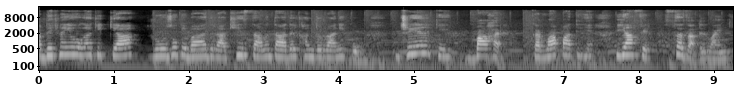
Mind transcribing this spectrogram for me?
अब देखना ये होगा कि क्या क्या रोज़ों के बाद राखी सावंत आदिल खान दुर्रानी को जेल के बाहर करवा पाती हैं या फिर सज़ा दिलवाएँगी।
